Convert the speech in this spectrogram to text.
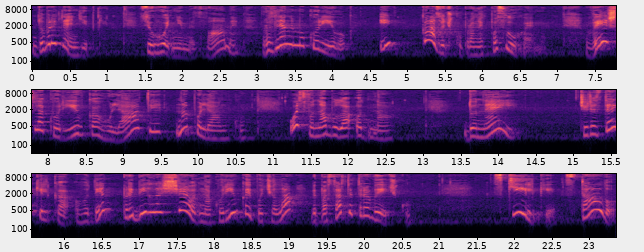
Добрий день, дітки! Сьогодні ми з вами розглянемо корівок і казочку про них послухаємо. Вийшла корівка гуляти на полянку. Ось вона була одна. До неї через декілька годин прибігла ще одна корівка і почала випасати травичку. Скільки стало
